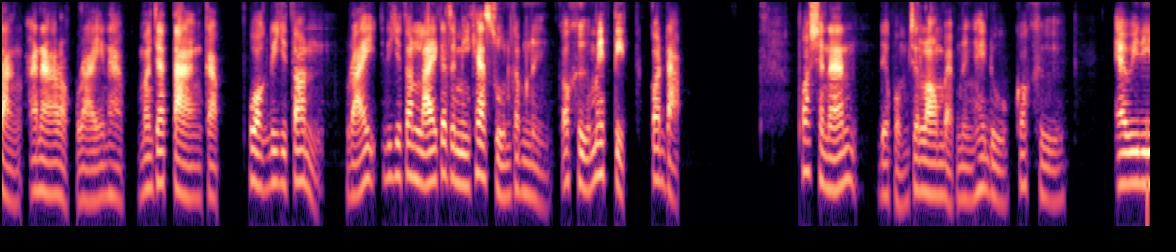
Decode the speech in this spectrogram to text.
สั่ง analog write นะครับ มันจะต่างกับพวกดิจิตอล write ดิจิตอล write ก็จะมีแค่0กับ 1 ก็คือไม่ติดก็ดับ เพราะฉะนั้นเดี๋ยวผมจะลองแบบหนึ่งให้ดูก็คือ LED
